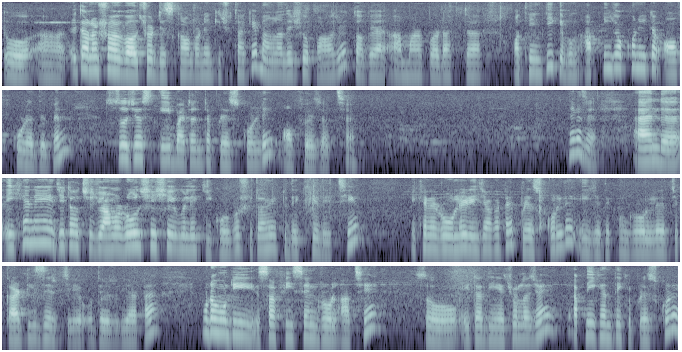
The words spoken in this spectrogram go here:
তো এটা অনেক সময় ভাউচার ডিসকাউন্ট অনেক কিছু থাকে, বাংলাদেশেও পাওয়া যায়। তবে আমার প্রোডাক্টটা অথেন্টিক এবং আপনি যখন এটা অফ করে দেবেন সো জাস্ট এই বাটনটা প্রেস করলেই অফ হয়ে যাচ্ছে। ঠিক আছে? অ্যান্ড এখানে যেটা হচ্ছে যে আমার রোল শেষে এগুলো কী করব সেটা আমি একটু দেখিয়ে দিচ্ছি। এখানে রোলের এই জায়গাটায় প্রেস করলে, এই যে দেখুন রোলের যে কার্টিজের যে ওদের ইয়াটা, মোটামুটি সাফিসিয়েন্ট রোল আছে। সো এটা দিয়ে চলে যায়। আপনি এখান থেকে প্রেস করে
